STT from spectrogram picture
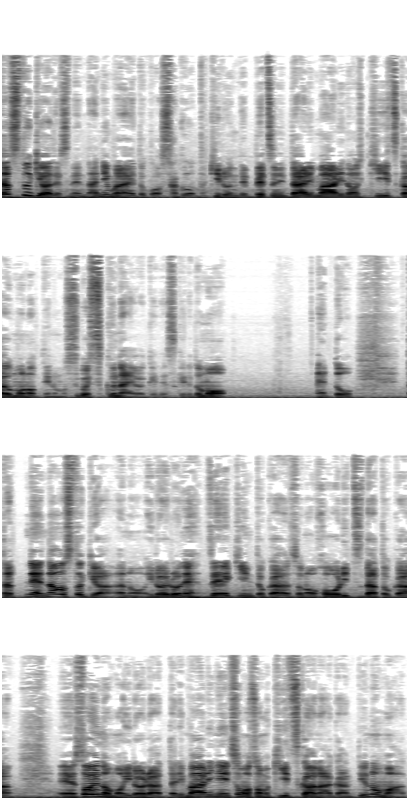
立つ時はですね、何もないとこをサクッと切るんで、別に周りの気使うものっていうのもすごい少ないわけですけれども、えっと、た、ね、直すときは、あの、いろいろね、税金とか、その法律だとか、えー、そういうのもいろいろあったり、周りにそもそも気使わなあかんっていうのもあっ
